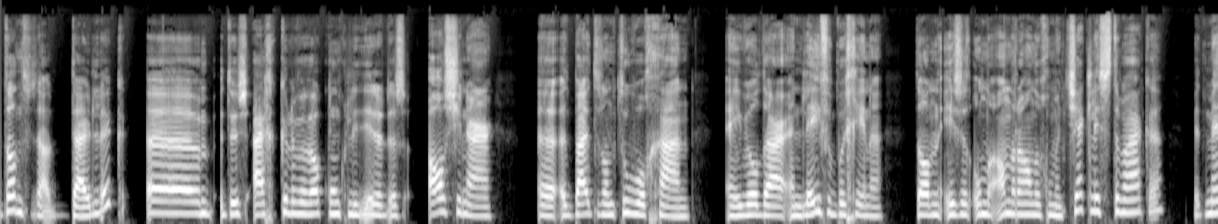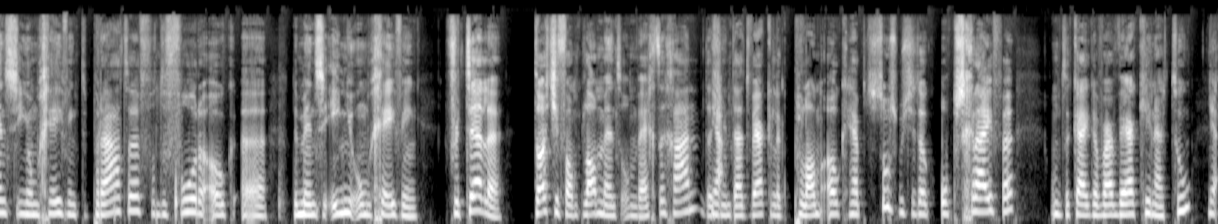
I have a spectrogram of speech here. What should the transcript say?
Dan is nou duidelijk. Ehm, dus eigenlijk kunnen we wel concluderen. Dus als je naar eh, het buitenland toe wil gaan en je wil daar een leven beginnen, dan is het onder andere handig om een checklist te maken. Met mensen in je omgeving te praten. Van tevoren ook eh, de mensen in je omgeving vertellen dat je van plan bent om weg te gaan. Dat Ja. je een daadwerkelijk plan ook hebt. Soms moet je het ook opschrijven om te kijken waar werk je naartoe. Ja.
